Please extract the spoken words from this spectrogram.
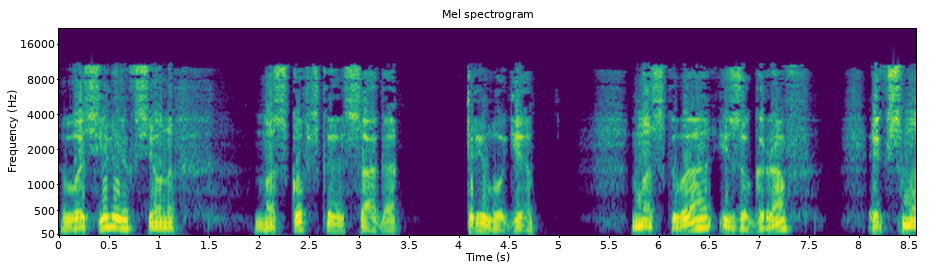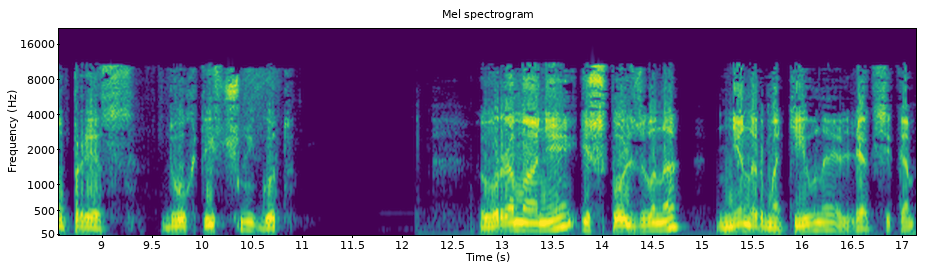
Василий Аксенов. Московская сага. Трилогия. Москва. Изограф. Эксмо-пресс. 2000 год. В романе использована ненормативная лексика.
